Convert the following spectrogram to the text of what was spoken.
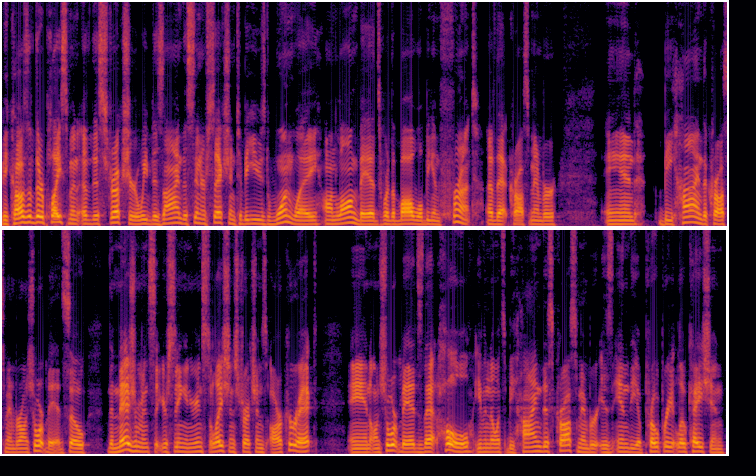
Because of their placement of this structure, we've designed the center section to be used one way on long beds where the ball will be in front of that cross member and behind the cross member on short beds. So the measurements that you're seeing in your installation instructions are correct. And on short beds, that hole, even though it's behind this cross member, is in the appropriate location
